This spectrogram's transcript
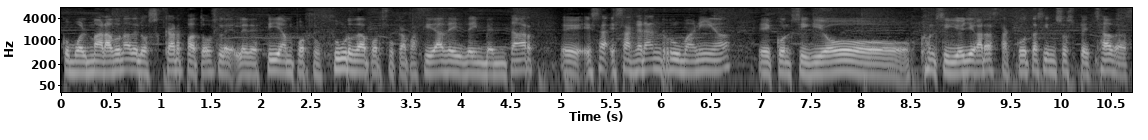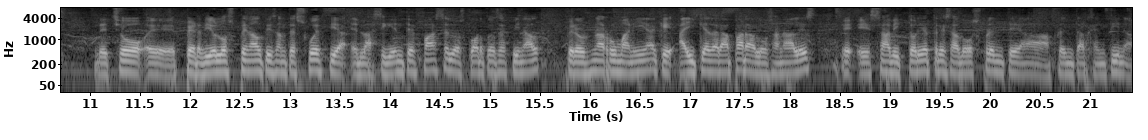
como el Maradona de los Cárpatos, le, decían por su zurda, por su capacidad de, inventar. Eh, esa, esa, gran Rumanía eh, consiguió, consiguió llegar hasta cotas insospechadas de hecho, eh, perdió los penaltis ante Suecia en la siguiente fase, los cuartos de final, pero es una Rumanía que ahí quedará para los anales esa victoria 3 a 2 frente a, frente Argentina.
